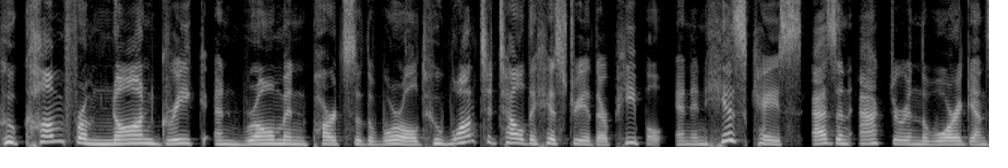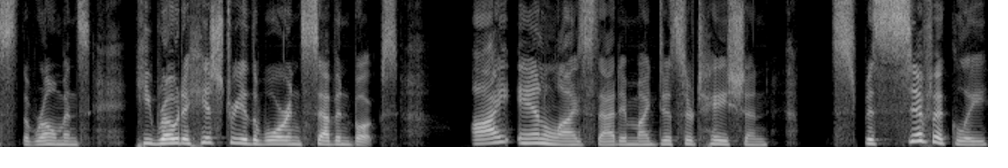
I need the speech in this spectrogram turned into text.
who come from non Greek and Roman parts of the world who want to tell the history of their people. And in his case, as an actor in the war against the Romans, he wrote a history of the war in seven books. I analyzed that in my dissertation specifically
